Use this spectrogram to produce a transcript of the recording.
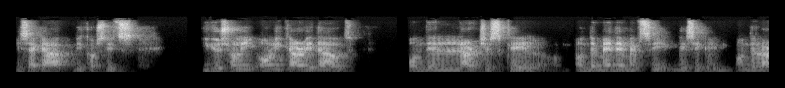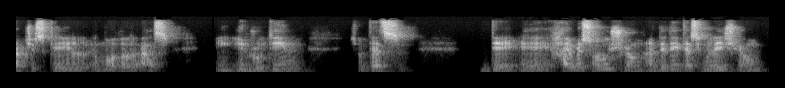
is a gap because it's usually only carried out on the largest scale, on the MEDMFC, basically, on the largest scale model as in, in routine. So that's the uh, high resolution and the data assimilation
